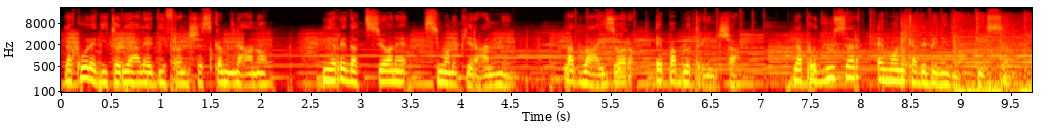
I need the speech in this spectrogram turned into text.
La cura editoriale è di Francesca Milano. In redazione Simone Piranni. L'advisor è Pablo Trincia. La producer è Monica De Benedittis.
